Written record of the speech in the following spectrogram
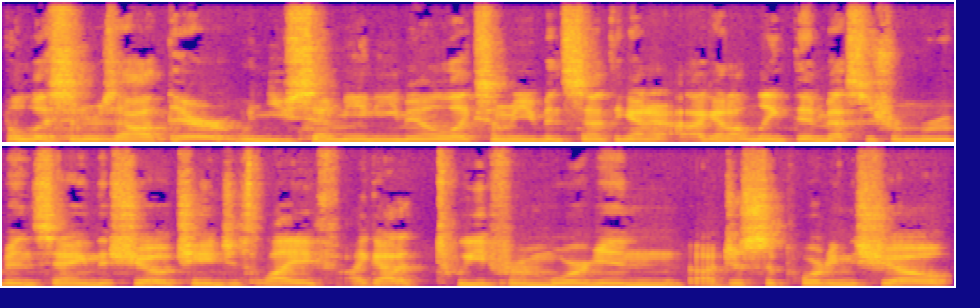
the listeners out there, when you send me an email like some of you have been sending, I got a LinkedIn message from Ruben saying the show changed his life. I got a tweet from Morgan uh, just supporting the show.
